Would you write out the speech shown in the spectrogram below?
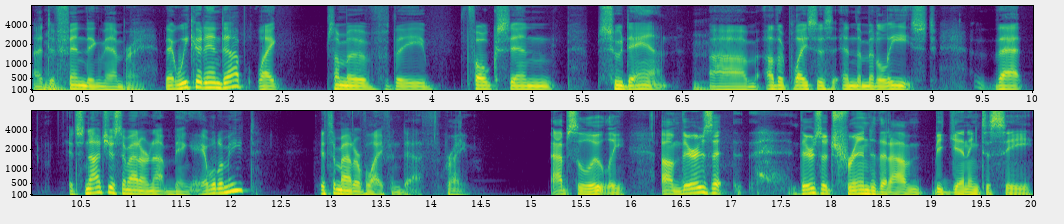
uh, mm. defending them, right. that we could end up like some of the folks in Sudan um, other places in the Middle East, that it's not just a matter of not being able to meet, it's a matter of life and death. Right. Absolutely. Um, there's a there's a trend that I'm beginning to see,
